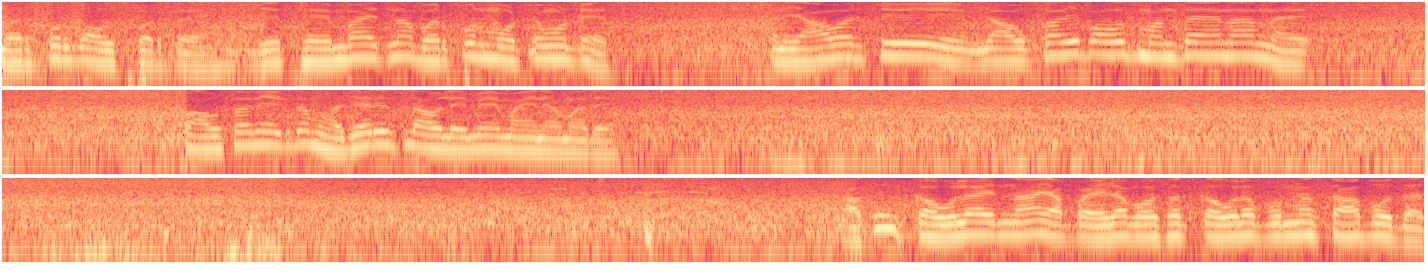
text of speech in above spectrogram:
भरपूर पाऊस पडतो आहे जे थेंब आहेत ना भरपूर मोठे मोठे आहेत. आणि यावर्षी अवकाळी पाऊस म्हणता येणार नाही. पावसाने एकदम हजेरीच लावले मे महिन्यामध्ये. आता कौलं आहेत ना या पहिल्या पावसात कौलं पूर्ण साफ होतात.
